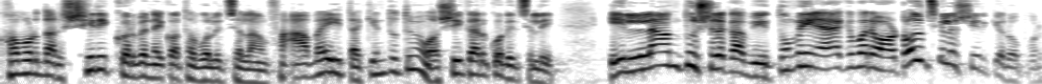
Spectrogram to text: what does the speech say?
খবরদার শিরিক করবেন, এই কথা বলেছিলাম। আবাইতা, কিন্তু তুমি অস্বীকার করেছিলে। ইল্লাম তুশরেকাবি তুমি একেবারে অটল ছিল শিরকের ওপর।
